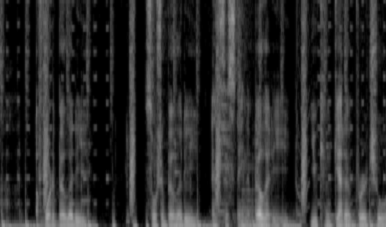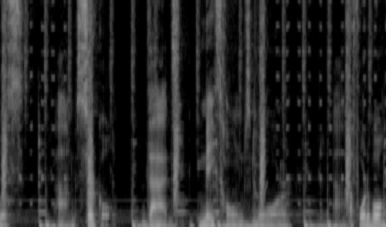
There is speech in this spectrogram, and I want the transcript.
uh, affordability, sociability, and sustainability, you can get a virtuous um, circle that makes homes more uh, affordable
